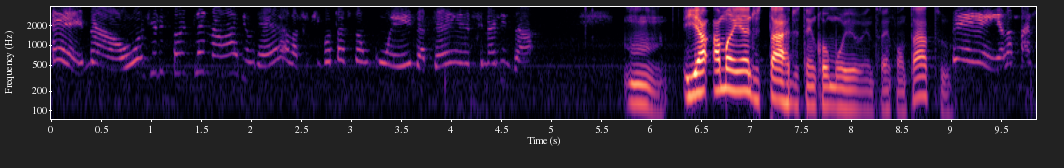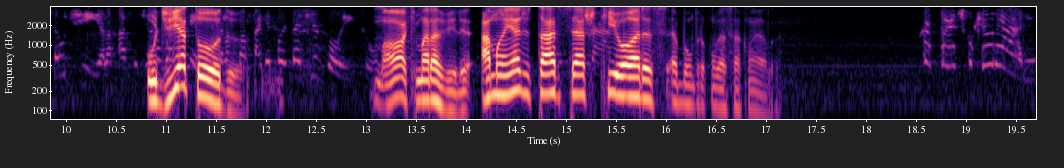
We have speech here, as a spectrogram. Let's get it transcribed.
É, não, hoje eles estão em plenário, né? Ela fica em votação com ele até finalizar. Hum. E a- amanhã de tarde tem como eu entrar em contato? Tem, ela passa o dia, ela passa o dia. O dia todo? Ela só sai depois das 18. Ó, que maravilha. Amanhã de tarde, você acha que horas é bom pra eu conversar com ela? À tarde, qualquer horário.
